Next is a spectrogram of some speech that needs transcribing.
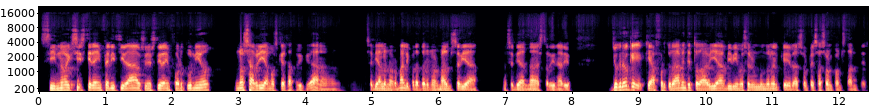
si no existiera infelicidad o si no existiera infortunio, no sabríamos qué es la felicidad. Sería lo normal y por lo tanto lo normal no sería, no sería nada extraordinario. Yo creo que, afortunadamente todavía vivimos en un mundo en el que las sorpresas son constantes.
